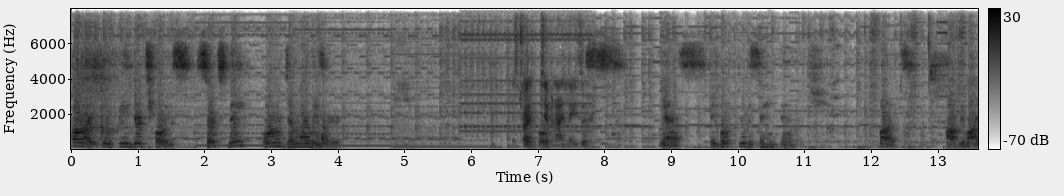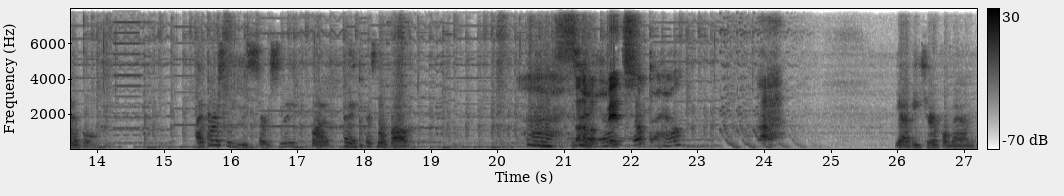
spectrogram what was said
Alright, Luffy, your choice. Search Snake or Gemini Laser? Let's try Gemini Laser. this- Yes, they both do the same damage. But, how reliable? I personally use Search Snake, but hey, it's no problem. Son of a bitch. What the hell? Ah, Yeah, be careful, man.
